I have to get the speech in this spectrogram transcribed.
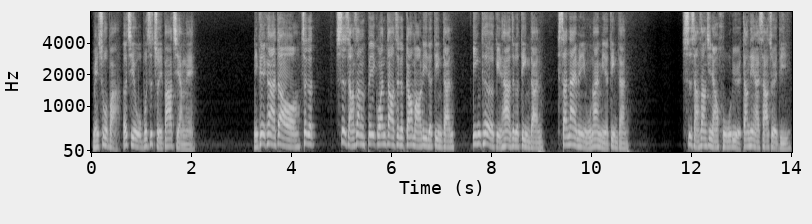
没错吧？而且我不是嘴巴讲诶，你可以看得到哦，这个市场上悲观到这个高毛利的订单，英特尔给他的这个订单，三奈米、五奈米的订单，市场上竟然忽略，当天还杀最低。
